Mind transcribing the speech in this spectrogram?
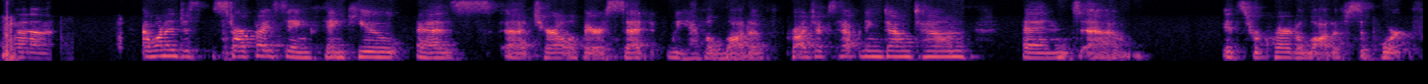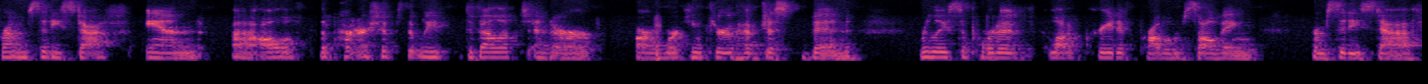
Um, I want to just start by saying thank you. As uh, Chair Oliver said, we have a lot of projects happening downtown, and um, it's required a lot of support from city staff and uh, all of the partnerships that we've developed and are, are working through have just been really supportive, a lot of creative problem solving from city staff,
